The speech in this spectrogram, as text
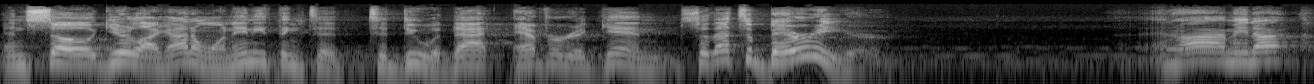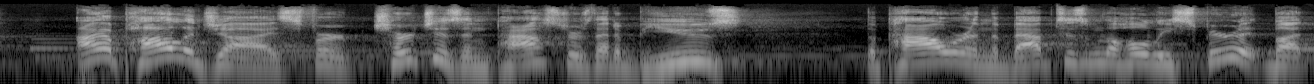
And so you're like, I don't want anything to, to do with that ever again. So that's a barrier. And I, I mean, I, I apologize for churches and pastors that abuse the power and the baptism of the Holy Spirit, but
